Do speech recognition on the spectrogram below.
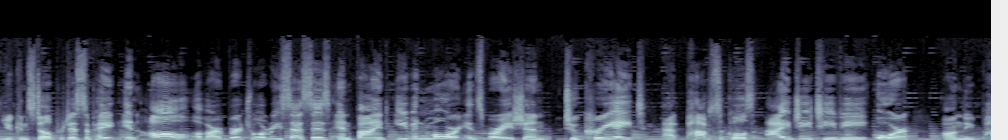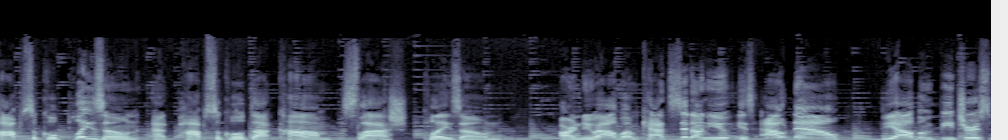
You can still participate in all of our virtual recesses and find even more inspiration to create at Popsicle's IGTV or on the Popsicle Playzone at popsicle.com slash playzone. Our new album, Cats Sit On You, is out now. The album features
